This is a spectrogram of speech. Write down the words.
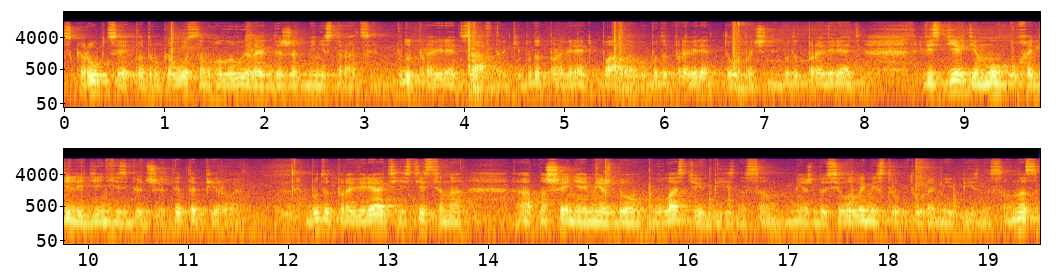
с коррупцией под руководством головы райдержадминистрации. Будут проверять завтраки, будут проверять палову, будут проверять топочный, будут проверять везде, где мог, уходили деньги из бюджета. Это первое. Будут проверять, естественно, отношения между властью и бизнесом, между силовыми структурами и бизнесом. У нас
